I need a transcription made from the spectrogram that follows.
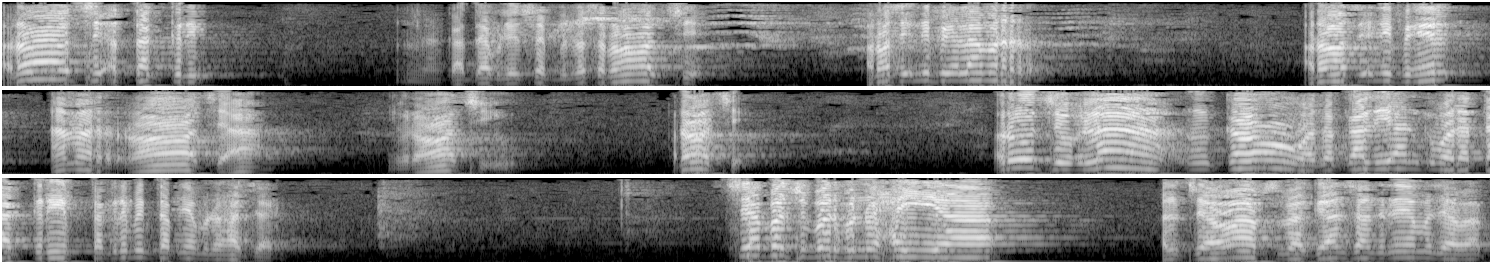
raj'i at-takrib. Nah, kata beliau saya benar raj'i. Raj'i ini fi'il amr. Raj'i ini fi'il amr. Raj'a. Raj'i. Raj'i. Rujuklah engkau atau kalian kepada takrib. Takrib kitabnya Ibnu Hajar. Siapa Jubair bin Hayya? Al-jawab sebagian santrinya menjawab.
